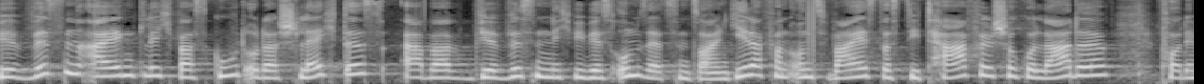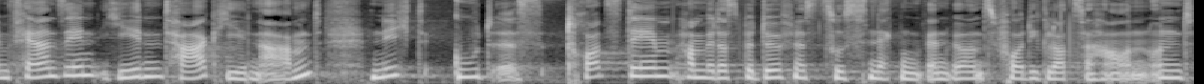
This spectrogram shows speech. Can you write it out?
wir wissen eigentlich, was gut oder schlecht ist, aber wir wissen nicht, wie wir es umsetzen sollen. Jeder von uns weiß, dass die Tafel Schokolade vor dem Fernsehen jeden Tag, jeden Abend nicht gut ist. Trotzdem haben wir das Bedürfnis zu snacken, wenn wir uns vor die Glotze hauen. Und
